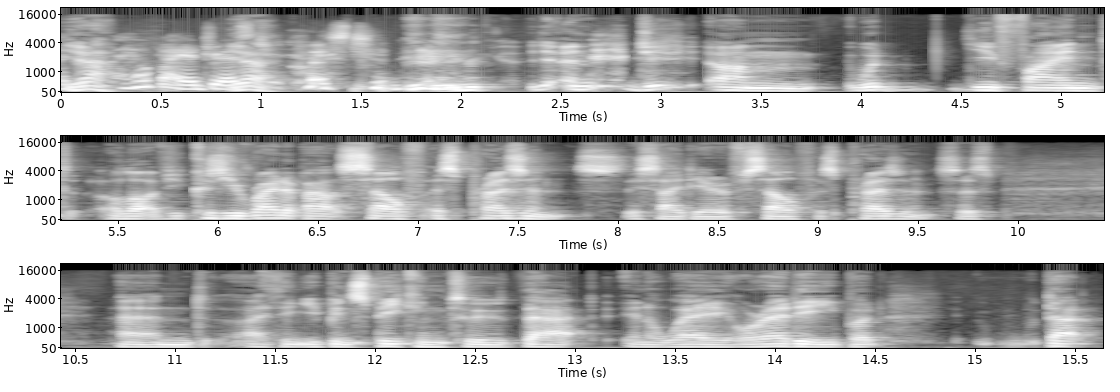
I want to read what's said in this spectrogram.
Yeah. I hope I addressed yeah. your question. and do, um, would you find a lot of you because you write about self as presence, this idea of self as presence, as and I think you've been speaking to that in a way already. But that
